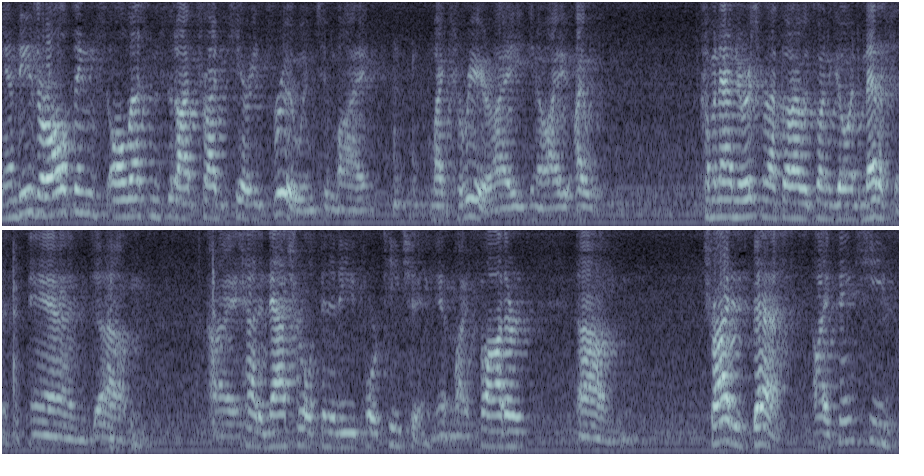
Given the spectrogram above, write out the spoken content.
and these are all things, all lessons that I've tried to carry through into my my career. I, you know, I, I coming out of New Richmond, I thought I was going to go into medicine, and um, I had a natural affinity for teaching. And my father um, tried his best. I think he's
